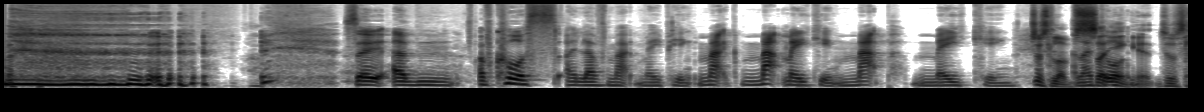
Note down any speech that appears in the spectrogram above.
so, um, of course, I love map making, map, map making, map making. Just love saying thought- it. Just,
